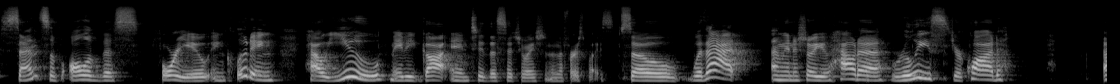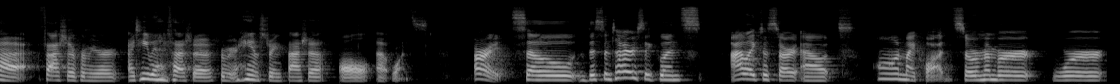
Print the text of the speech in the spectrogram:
sense of all of this for you, including how you maybe got into this situation in the first place. So, with that, I'm going to show you how to release your quad uh, fascia from your IT band fascia, from your hamstring fascia all at once. All right, so this entire sequence, I like to start out on my quad. So remember, we're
